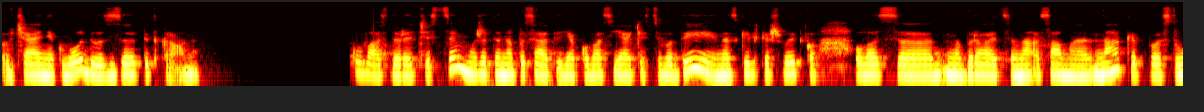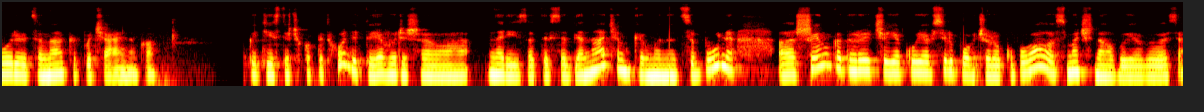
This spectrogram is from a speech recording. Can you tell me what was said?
в чайник воду з під крану. У вас, до речі, з цим можете написати, як у вас якість води і наскільки швидко у вас е, набирається на саме накип, створюється накип у чайника. Тістечко підходить, то я вирішила нарізати все для начинки. В мене цибуля. Шинка, до речі, яку я в сільпо вчора купувала, смачна виявилася.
